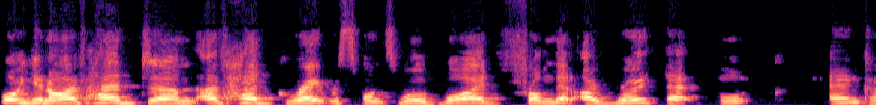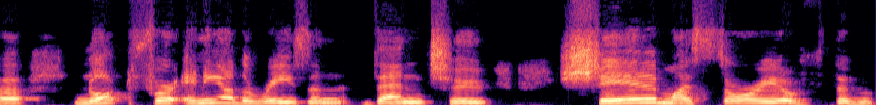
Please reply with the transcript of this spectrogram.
well, you know, I've had um, I've had great response worldwide from that. I wrote that book, Anke, not for any other reason than to share my story of the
